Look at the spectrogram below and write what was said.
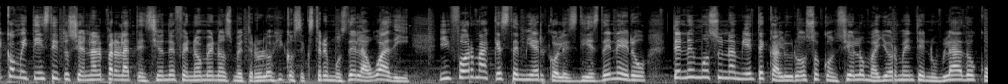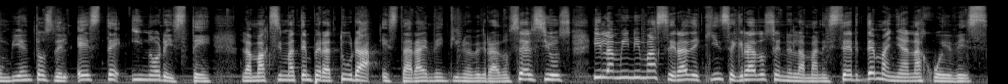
El Comité Institucional para la Atención de Fenómenos Meteorológicos Extremos de la UADI informa que este miércoles 10 de enero tenemos un ambiente caluroso con cielo mayormente nublado con vientos del este y noreste. La máxima temperatura estará en 29 grados Celsius y la mínima será de 15 grados en el amanecer de mañana jueves.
